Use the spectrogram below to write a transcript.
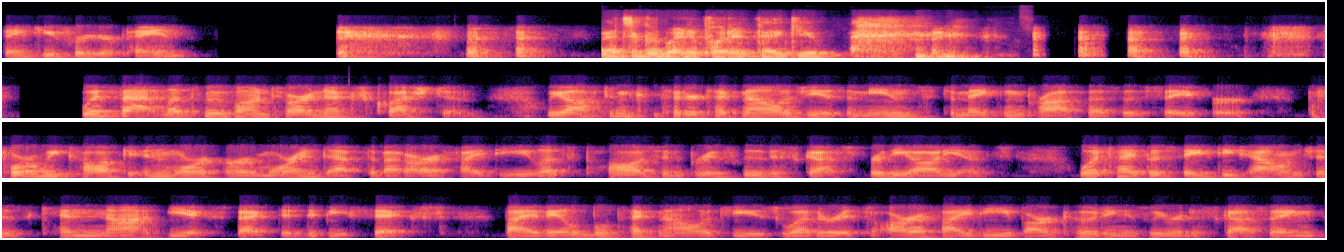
thank you for your pain. That's a good way to put it. Thank you. With that, let's move on to our next question. We often consider technology as a means to making processes safer. Before we talk in more or more in depth about RFID, let's pause and briefly discuss for the audience what type of safety challenges cannot be expected to be fixed by available technologies, whether it's RFID, barcoding, as we were discussing?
